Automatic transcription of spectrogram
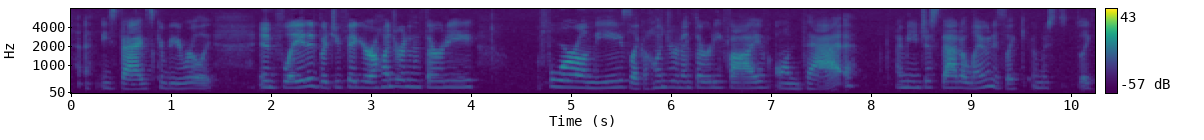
these bags can be really inflated but you figure 134 on these like 135 on that I mean just that alone is like almost like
